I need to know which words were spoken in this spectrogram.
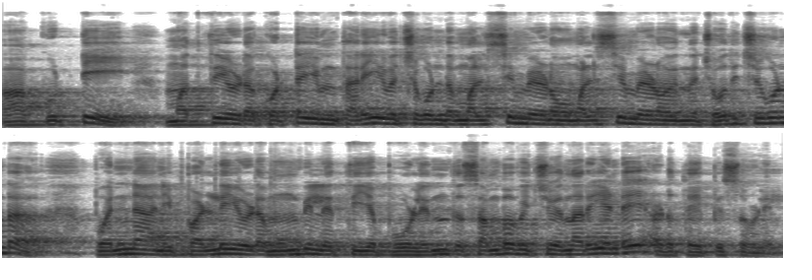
ആ കുട്ടി മത്തിയുടെ കൊട്ടയും തലയിൽ വെച്ചുകൊണ്ട് മത്സ്യം വേണോ മത്സ്യം വേണോ എന്ന് ചോദിച്ചുകൊണ്ട് പൊന്നാനി പള്ളിയുടെ മുമ്പിലെത്തിയപ്പോൾ എന്ത് സംഭവിച്ചു എന്നറിയണ്ടേ അടുത്ത എപ്പിസോഡിൽ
